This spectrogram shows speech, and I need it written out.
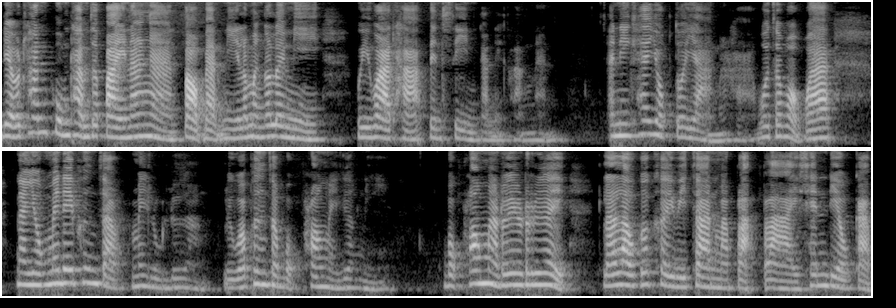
เดี๋ยวท่านภูมิธรรมจะไปหน้างาน ตอบแบบนี้แล้วมันก็เลยมีวิวาทะเป็นซีนกันในครั้งนั้น อันนี้แค่ยกตัวอย่างนะคะว่าจะบอกว่านายกไม่ได้เพิ่งจะไม่รู้เรื่อง หรือว่าเพิ่งจะบกพร่องในเรื่องนี้ บกพร่องมาเรื่อยๆ แล้วเราก็เคยวิจารณ์มาปละปลาย เช่นเดียวกับ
